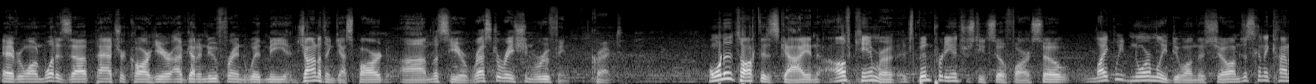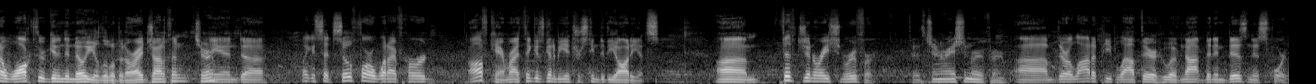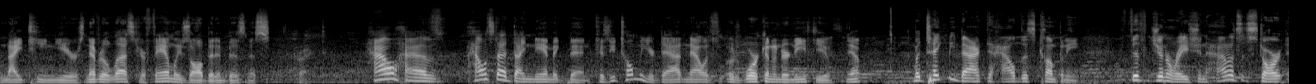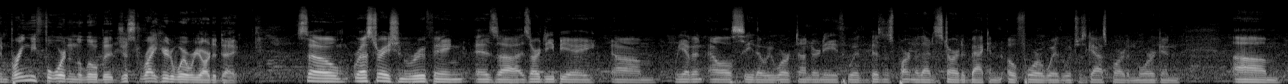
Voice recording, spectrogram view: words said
Hey everyone, what is up? Patrick Carr here. I've got a new friend with me, Jonathan Gaspard. Um, let's see here, Restoration Roofing. Correct. I wanted to talk to this guy, and off camera, it's been pretty interesting so far. So, like we'd normally do on this show, I'm just going to kind of walk through getting to know you a little bit. All right, Jonathan? Sure. And uh, like I said, so far, what I've heard off camera, I think is going to be interesting to the audience. Um, fifth generation roofer. Fifth generation roofer. Um, there are a lot of people out there who have not been in business for 19 years. Nevertheless, your family's all been in business. Correct. How have how's that dynamic been? Because you told me your dad now is, is working underneath you. Yep. But take me back to how this company, fifth generation, how does it start? And bring me forward in a little bit, just right here to where we are today. So Restoration Roofing is uh, is our DBA. Um, we have an LLC that we worked underneath with business partner that I started back in 04 with, which was Gaspard and Morgan. Um,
